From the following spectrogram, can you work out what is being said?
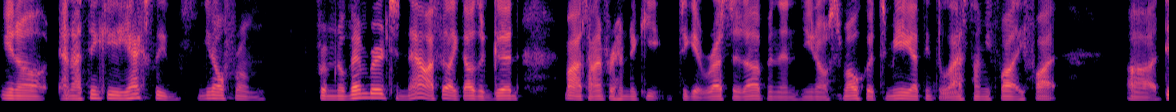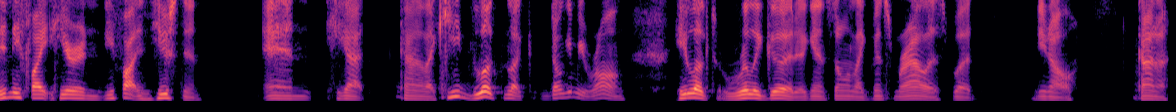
you know, and I think he actually, you know, from from November to now, I feel like that was a good amount of time for him to keep to get rested up. And then, you know, Smolka to me, I think the last time he fought, he fought uh didn't he fight here and he fought in Houston and he got kind of like he looked like don't get me wrong, he looked really good against someone like Vince Morales, but you know, kind of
